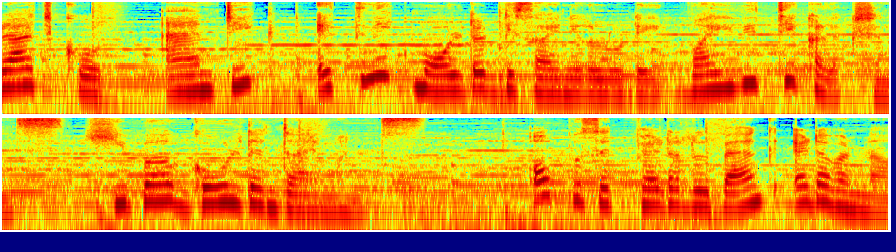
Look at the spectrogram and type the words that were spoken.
Rajkot antique ethnic moulded ഡിസൈനുകളുടെ വൈവിധ്യ collections Hiba golden diamonds. Opposite federal bank Edavanna.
